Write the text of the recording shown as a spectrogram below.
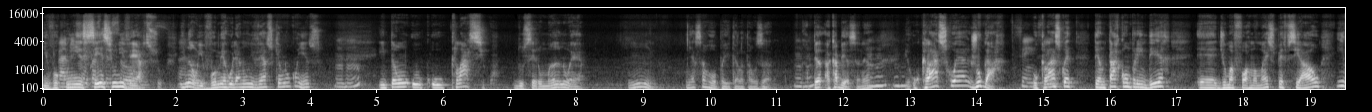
e vou Vai conhecer esse pessoas. universo. E não, e vou mergulhar num universo que eu não conheço. Então, o, o clássico do ser humano é: hum, e essa roupa aí que ela tá usando? A pe- A cabeça, né? O clássico é julgar. Sim, o sim. clássico é tentar compreender é, de uma forma mais superficial e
